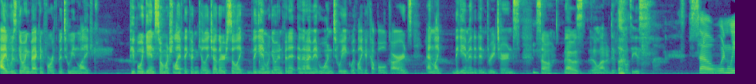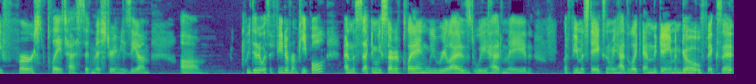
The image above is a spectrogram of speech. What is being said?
I was going back and forth between like people would gain so much life they couldn't kill each other, so like the game would go infinite, and then I made one tweak with like a couple cards, and like the game ended in three turns. So that was a lot of difficulties. So when we first play tested Mystery Museum, um, we did it with a few different people, and the second we started playing, we realized we had made a few mistakes, and we had to like end the game and go fix it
